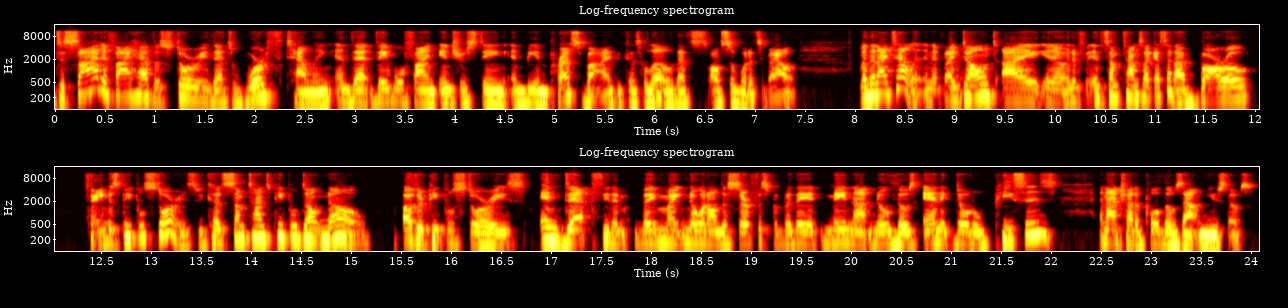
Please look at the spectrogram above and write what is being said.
decide if I have a story that's worth telling and that they will find interesting and be impressed by, because hello, that's also what it's about. And then I tell it. And if I don't, I, you know, and if and sometimes, like I said, I borrow famous people's stories because sometimes people don't know other people's stories in depth. You know, they might know it on the surface, but, but they may not know those anecdotal pieces and I try to pull those out and use those.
